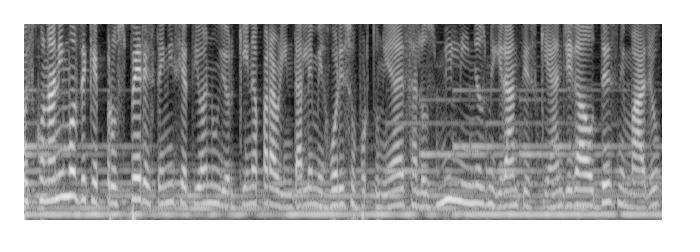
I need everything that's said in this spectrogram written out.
Pues con ánimos de que prospere esta iniciativa neoyorquina para brindarle mejores oportunidades a los mil niños migrantes que han llegado desde mayo,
